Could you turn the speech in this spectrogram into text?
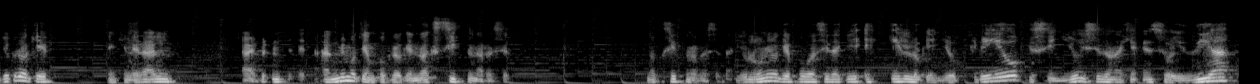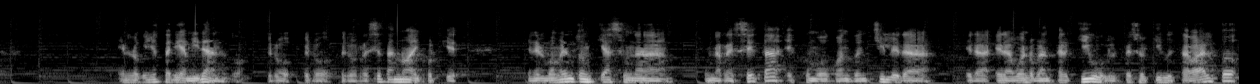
Yo creo que en general, al mismo tiempo creo que no existe una receta no existe una receta. Yo lo único que puedo decir aquí es qué es lo que yo creo que si yo hiciera una agencia hoy día, en lo que yo estaría mirando. Pero, pero, pero recetas no hay, porque en el momento en que hace una, una receta, es como cuando en Chile era, era, era bueno plantar kiwi, el precio del kiwi estaba alto,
